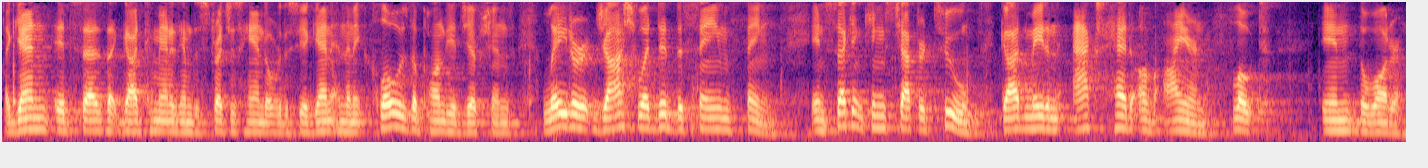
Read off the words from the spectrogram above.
Again, it says that God commanded him to stretch his hand over the sea again, and then it closed upon the Egyptians. Later, Joshua did the same thing. In 2 Kings chapter 2, God made an axe head of iron float in the water.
